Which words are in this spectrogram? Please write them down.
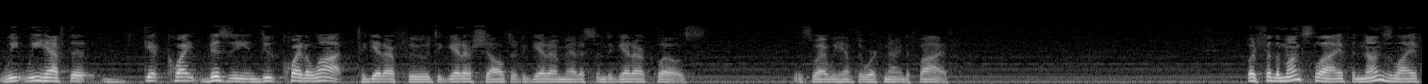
we, we have to get quite busy and do quite a lot to get our food, to get our shelter, to get our medicine, to get our clothes. That's why we have to work nine to five. But for the monk's life and nun's life,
